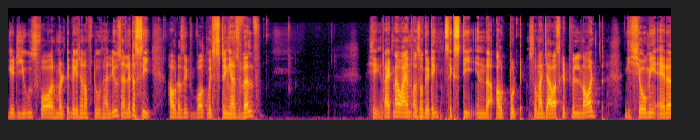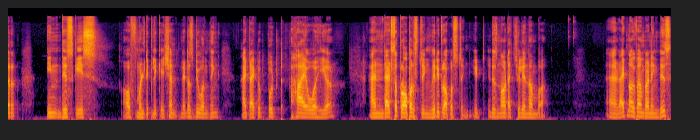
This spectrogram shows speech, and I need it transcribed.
get used for multiplication of two values. And let us see how does it work with string as well. See right now i am also getting 60 in the output. So my javascript will not show me error in this case of multiplication. Let us do one thing. I try to put high over here. And that's a proper string very proper string. It, it is not actually a number and right now if I'm running this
